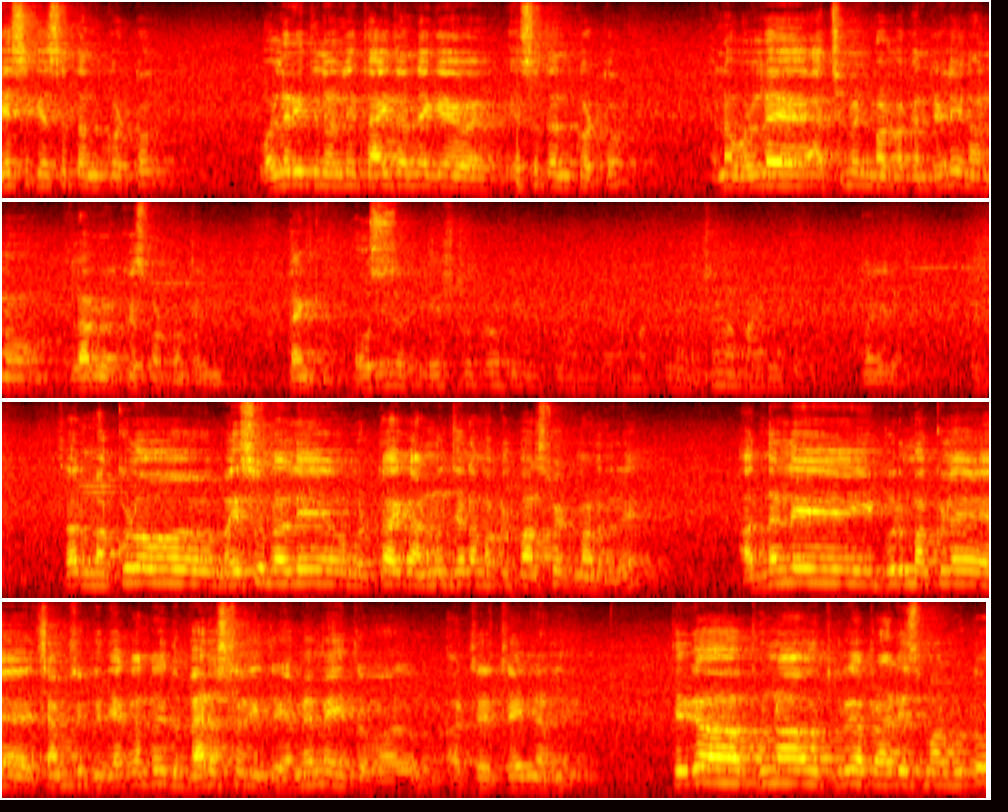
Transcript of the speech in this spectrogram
ದೇಶಕ್ಕೆ ಹೆಸರು ತಂದುಕೊಟ್ಟು ಒಳ್ಳೆ ರೀತಿಯಲ್ಲಿ ತಾಯಿ ತಂದೆಗೆ ಹೆಸರು ತಂದು ಕೊಟ್ಟು ಏನೋ ಒಳ್ಳೆ ಅಚೀವ್ಮೆಂಟ್ ಮಾಡ್ಬೇಕಂತೇಳಿ ನಾನು ಎಲ್ಲರಿಗೂ ರಿಕ್ವೆಸ್ಟ್ ಮಾಡ್ಕೊತೀನಿ. ಥ್ಯಾಂಕ್ ಯು ಸರ್ ಎಷ್ಟು ಸರ್ ಮಕ್ಕಳು ಮೈಸೂರಿನಲ್ಲಿ ಒಟ್ಟಾಗಿ ಹನ್ನೊಂದು ಜನ ಮಕ್ಕಳು ಪಾರ್ಟಿಸಿಪೇಟ್ ಮಾಡಿದ್ರೆ ಅದರಲ್ಲಿ ಇಬ್ಬರು ಮಕ್ಕಳೇ ಚಾಂಪಿಯನ್ಶಿಪ್ ಇದೆ ಯಾಕಂದರೆ ಇದು ಬ್ಯಾರಿಸ್ಟರ್ ಇತ್ತು ಎಂ ಎಂ ಎ ಇತ್ತು ಅದು ಆ ಟ್ರೈನಲ್ಲಿ ತಿರ್ಗಾ ಪುನಃ ತಿರ್ಗಾ ಪ್ರಾಕ್ಟೀಸ್ ಮಾಡಿಬಿಟ್ಟು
